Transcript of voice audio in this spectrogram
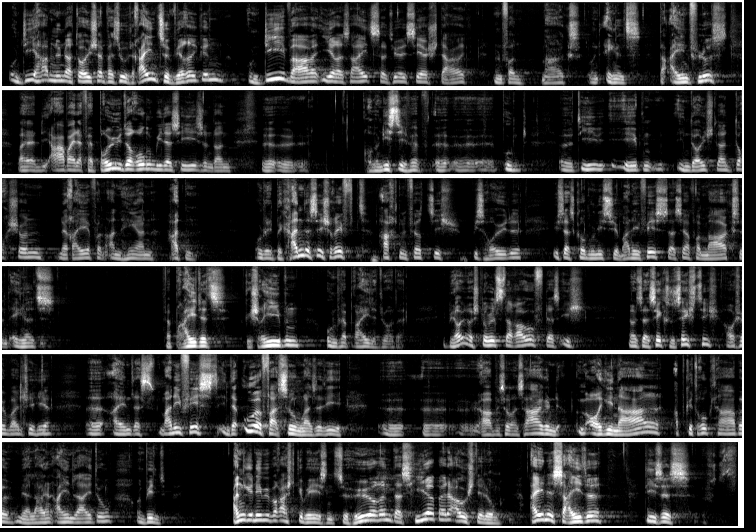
Und die haben nun nach Deutschland versucht reinzuwirken und die waren ihrerseits natürlich sehr stark nun von Marx und Engels beeinflusst, weil die Arbeiterverbrüderung, wie das hieß, und dann äh, äh kommunistischer äh, äh, Bund, die eben in Deutschland doch schon eine Reihe von Anhängern hatten. Und die bekannteste Schrift, 48 bis heute, ist das Kommunistische Manifest, das ja von Marx und Engels verbreitet, geschrieben und verbreitet wurde. Ich bin heute noch stolz darauf, dass ich 1966, auch schon welche hier, äh, ein, das Manifest in der Urfassung, also die, äh, äh, ja, wie soll man sagen, im Original abgedruckt habe, mit einer langen Einleitung und bin angenehm überrascht gewesen zu hören, dass hier bei der Ausstellung eine Seite dieses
